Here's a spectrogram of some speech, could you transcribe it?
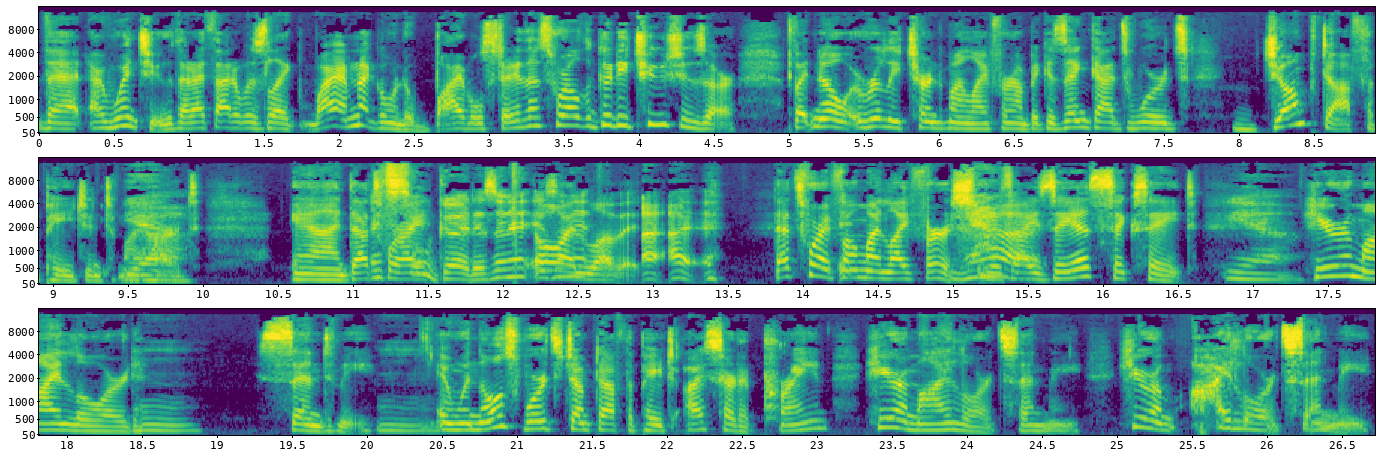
that I went to that I thought it was like, why? I'm not going to a Bible study. That's where all the goody two shoes are. But no, it really turned my life around because then God's words jumped off the page into my Yeah. heart. And that's where I. it's where so I, good, isn't it? Oh, Isn't I love it. I, I, that's where I found my life verse. It was Isaiah 6 8. yeah. Here am I, Lord. Send me. And when those words jumped off the page, I started praying. Here am I, Lord, send me. Here am I, Lord, send me.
